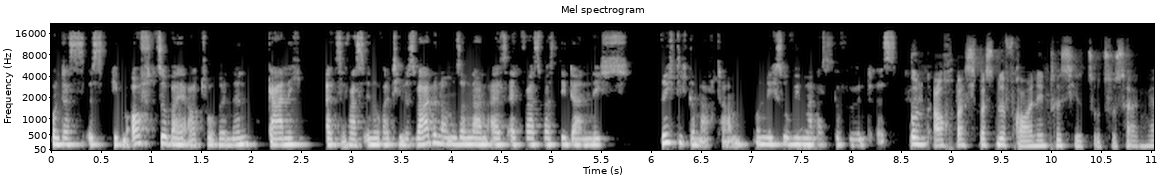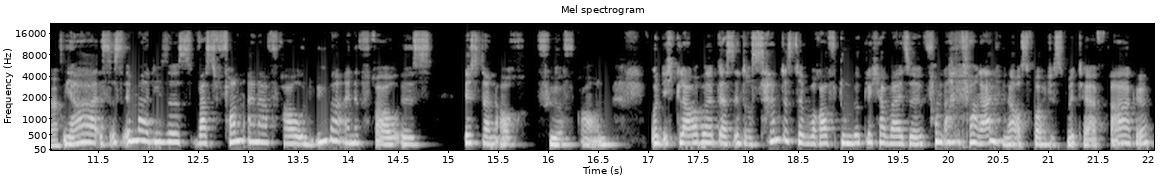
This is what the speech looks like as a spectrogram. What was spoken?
und das ist eben oft so bei Autorinnen gar nicht als etwas Innovatives wahrgenommen, sondern als etwas, was die dann nicht richtig gemacht haben und nicht so, wie man das gewöhnt ist. Und auch was, was nur Frauen interessiert sozusagen, ja? Ja, es ist immer dieses, was von einer Frau und über eine Frau ist, ist dann auch für Frauen. Und ich glaube, das Interessanteste, worauf du möglicherweise von Anfang an hinaus wolltest mit der Frage,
